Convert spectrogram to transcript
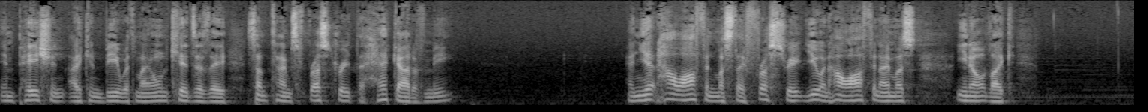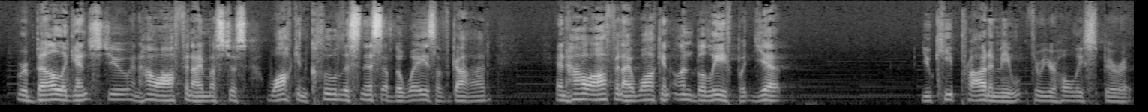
impatient I can be with my own kids as they sometimes frustrate the heck out of me. And yet, how often must I frustrate you, and how often I must, you know, like rebel against you, and how often I must just walk in cluelessness of the ways of God, and how often I walk in unbelief, but yet you keep prodding me through your Holy Spirit.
